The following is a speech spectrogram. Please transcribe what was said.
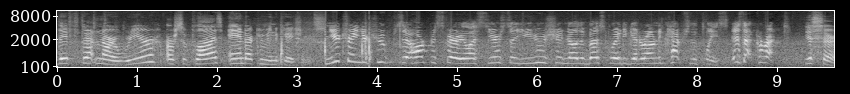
They've threatened our rear, our supplies, and our communications. And you trained your troops at Harper's Ferry last year, so you should know the best way to get around and capture the place. Is that correct? Yes, sir.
